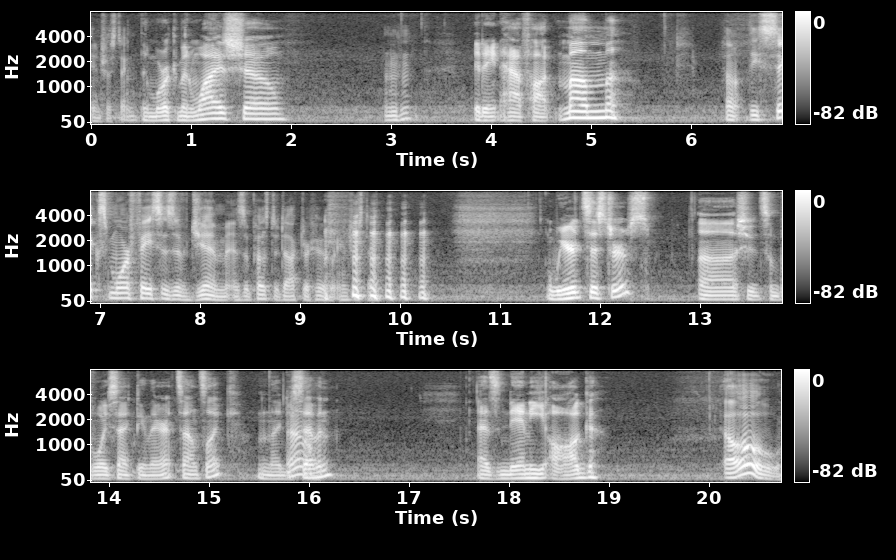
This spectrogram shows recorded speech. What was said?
Interesting. The Morecambe and Wise show. Mhm. It ain't half hot, mum. Oh, the six more faces of Jim as opposed to Doctor Who. Interesting. Weird Sisters. Uh, she did some voice acting there. It sounds like in '97 as Nanny Ogg. oh,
